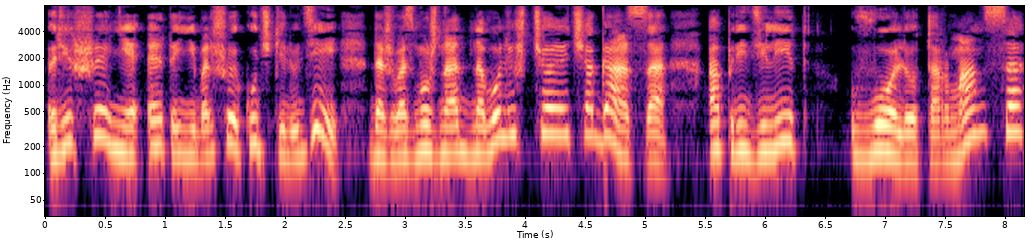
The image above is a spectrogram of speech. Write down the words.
решение этой небольшой кучки людей, даже, возможно, одного лишь Чоя Чагаса, определит волю Тарманса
